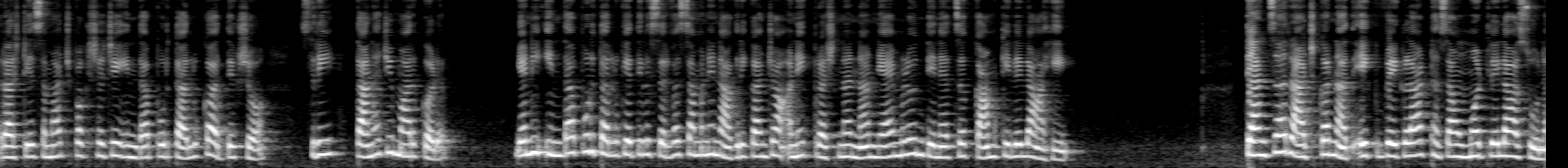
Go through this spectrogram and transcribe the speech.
राष्ट्रीय समाज पक्षाचे इंदापूर तालुका अध्यक्ष श्री तानाजी मारकड यांनी इंदापूर तालुक्यातील सर्वसामान्य नागरिकांच्या अनेक प्रश्नांना न्याय मिळवून देण्याचं काम केलेलं आहे. त्यांचा राजकारणात एक वेगळा ठसा उमटलेला असून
